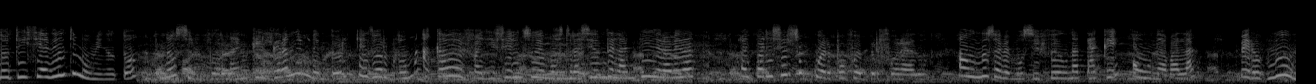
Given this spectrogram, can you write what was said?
Noticia de último minuto, nos informan que el gran inventor Edward Bloom acaba de fallecer en su demostración de la antigravedad. Al parecer su cuerpo fue perforado. Aún no sabemos si fue un ataque o una bala, pero Bloom,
